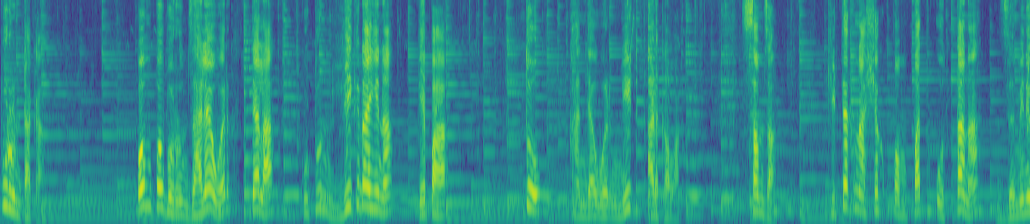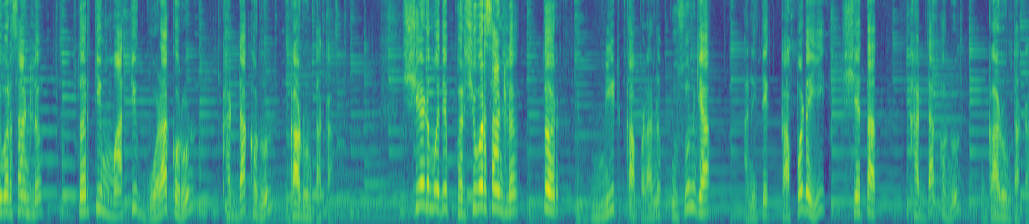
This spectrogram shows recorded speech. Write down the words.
पुरून टाका. पंप भरून झाल्यावर त्याला कुठून लीक नाही ना ते पहा. तो खांद्यावर नीट अडकावा. समजा कीटकनाशक पंपात ओतताना जमिनीवर सांडलं तर ती माती गोळा करून खड्डा खणून गाडून टाका. शेडमध्ये फरशीवर सांडलं तर नीट कापडानं पुसून घ्या आणि ते कापडही शेतात खड्डा खणून गाडून टाका.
